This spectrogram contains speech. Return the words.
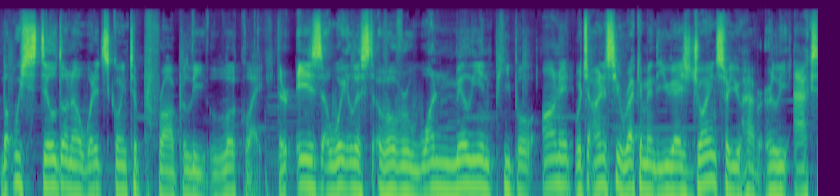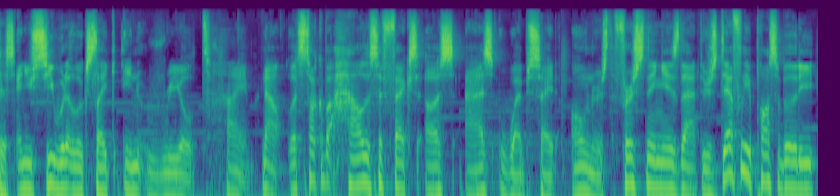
but we still don't know what it's going to properly look like. There is a waitlist of over 1 million people on it, which I honestly recommend that you guys join so you have early access and you see what it looks like in real time. Now, let's talk about how this affects us as website owners. The first thing is that there's definitely a possibility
